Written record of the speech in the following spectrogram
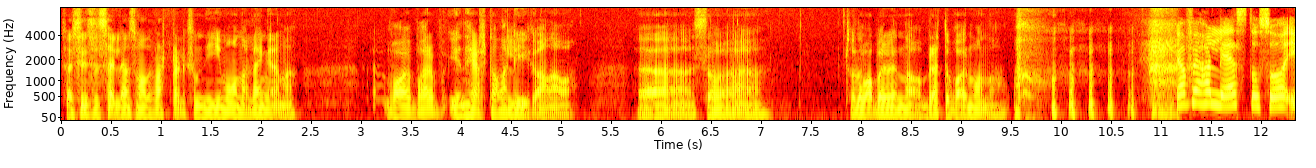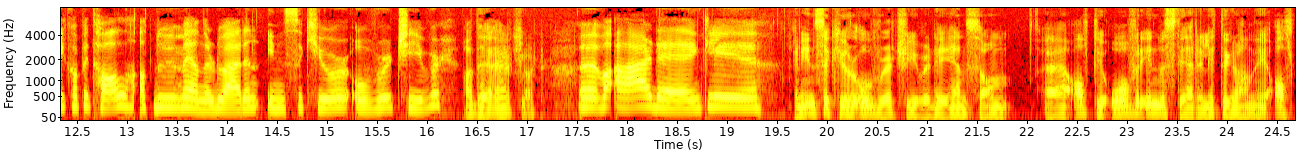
Så jeg syns selv den som hadde vært der liksom ni måneder lenger enn meg, var jo bare i en helt annen liga enn jeg var. Uh, så, uh, så det var bare å brette opp armene Ja, for jeg har lest også i Kapital at du mener du er en insecure overachiever. Ja, det er helt klart. Uh, Hva er det egentlig? En insecure overachiever det er en som alltid overinvestere litt grann i alt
